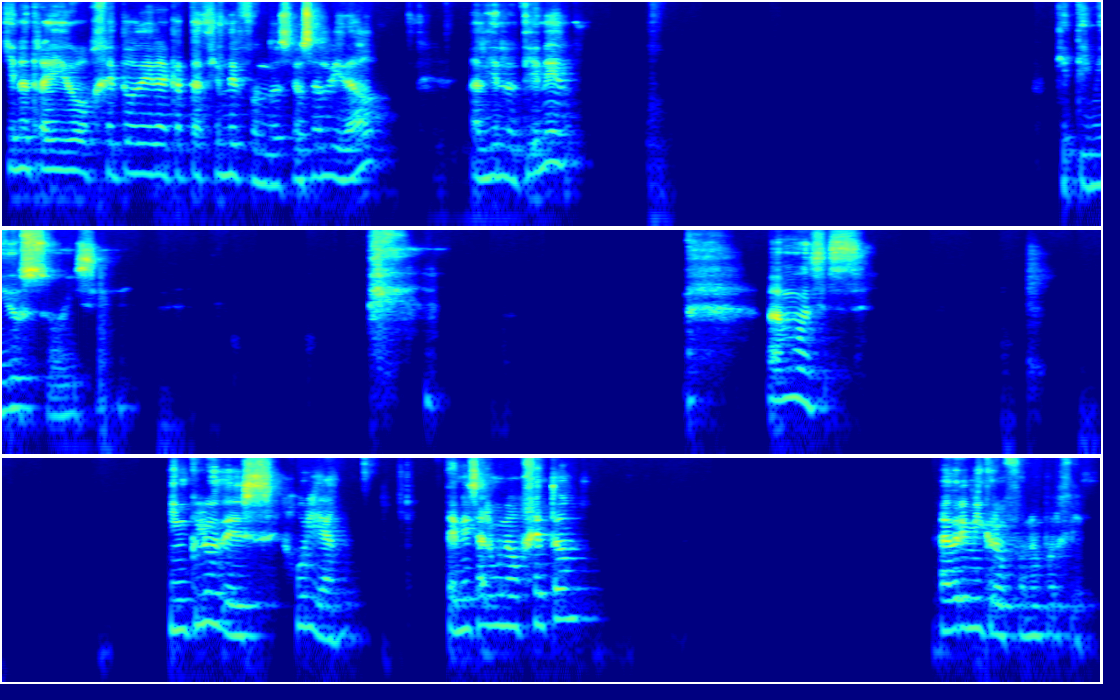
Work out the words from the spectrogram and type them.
¿Quién ha traído objeto de la captación de fondos? ¿Se os ha olvidado? ¿Alguien lo tiene? Qué tímidos sois. Vamos. Includes, Julia. ¿Tenéis algún objeto? Abre micrófono, por fin.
